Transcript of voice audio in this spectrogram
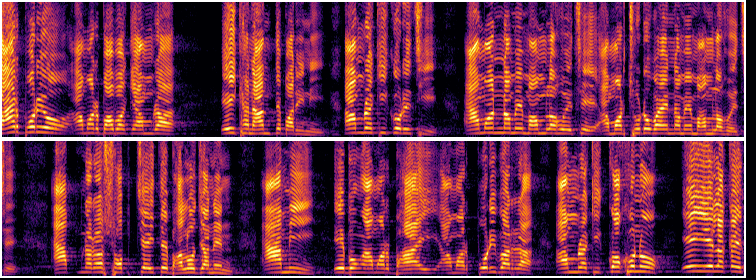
তারপরেও আমার বাবাকে আমরা এইখানে আনতে পারিনি। আমরা কি করেছি? আমার নামে মামলা হয়েছে, আমার ছোট ভাইয়ের নামে মামলা হয়েছে। আপনারা সবচাইতে ভালো জানেন, আমি এবং আমার ভাই, আমার পরিবাররা, আমরা কি কখনো এই এলাকায়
